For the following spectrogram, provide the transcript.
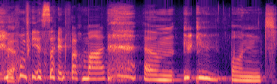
ja. Probier es einfach mal. Ähm, und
